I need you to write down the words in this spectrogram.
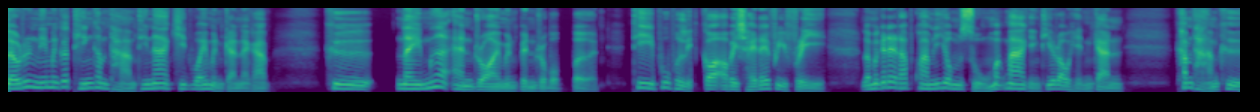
แล้วเรื่องนี้มันก็ทิ้งคำถามที่น่าคิดไว้เหมือนกันนะครับ คือในเมื่อ Android มันเป็นระบบเปิด ที่ผู้ผลิตก็เอาไปใช้ได้ฟรีๆ แล้วมันก็ได้รับความนิยมสูงมากๆอย่างที่เราเห็นกันคำถามคือ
